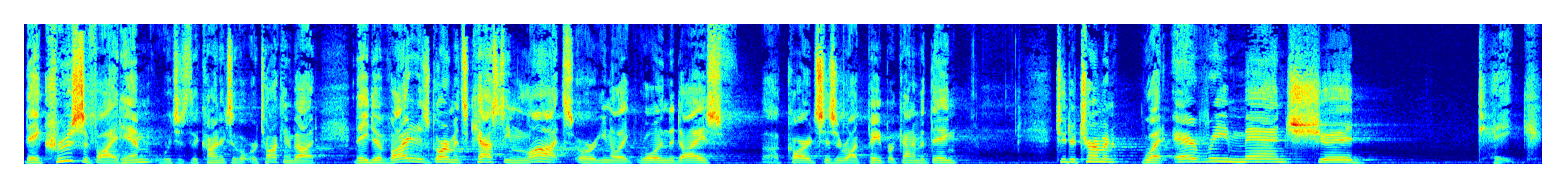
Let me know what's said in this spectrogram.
They crucified him, which is the context of what we're talking about. They divided his garments, casting lots, or, you know, like rolling the dice, uh, card, scissor, rock, paper kind of a thing to determine what every man should take.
